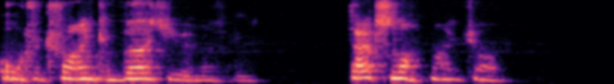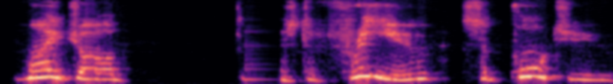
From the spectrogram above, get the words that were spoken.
or to try and convert you in anything. That's not my job. My job is to free you, support you,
